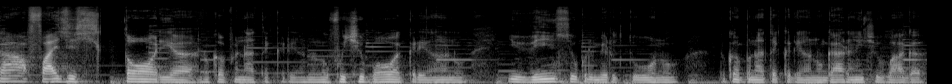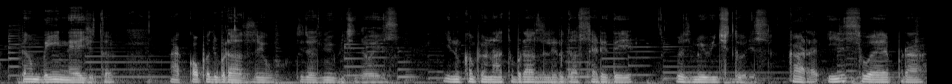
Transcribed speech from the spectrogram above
Maitá faz história no campeonato acreano, no futebol acreano e vence o primeiro turno do campeonato acreano, garante vaga também inédita na Copa do Brasil de 2022 e no Campeonato Brasileiro da Série D 2022. Cara, isso é pra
